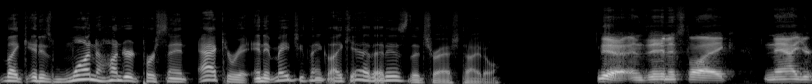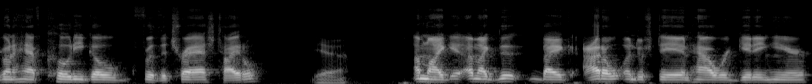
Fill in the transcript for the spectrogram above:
like it is 100% accurate. And it made you think like yeah that is the trash title. Yeah and then it's like now you're going to have cody go for the trash title? Yeah. I'm like i'm like this, like i don't understand how we're getting here.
